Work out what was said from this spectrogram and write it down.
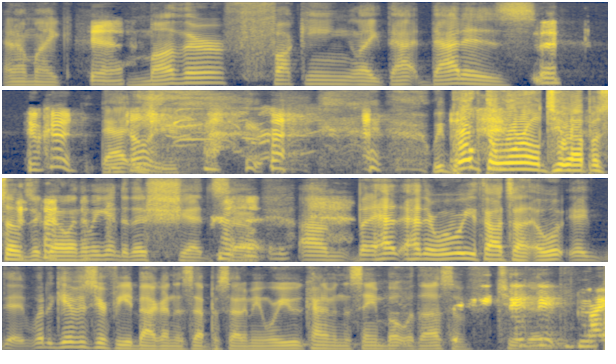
And I'm like, Yeah. mother fucking like that that is Too good. That- I'm telling you. we broke the world two episodes ago and then we get into this shit. So um but Heather, what were your thoughts on what, uh, give us your feedback on this episode? I mean, were you kind of in the same boat with us of too good? my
